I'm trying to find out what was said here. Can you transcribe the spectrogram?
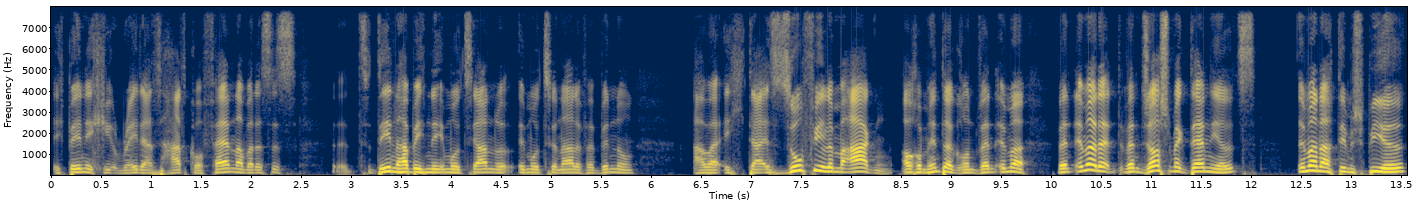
ich bin nicht Raiders Hardcore-Fan, aber das ist, äh, zu denen habe ich eine emotionale, emotionale Verbindung. Aber ich, da ist so viel im Argen, auch im Hintergrund, wenn immer, wenn immer, der, wenn Josh McDaniels immer nach dem Spiel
